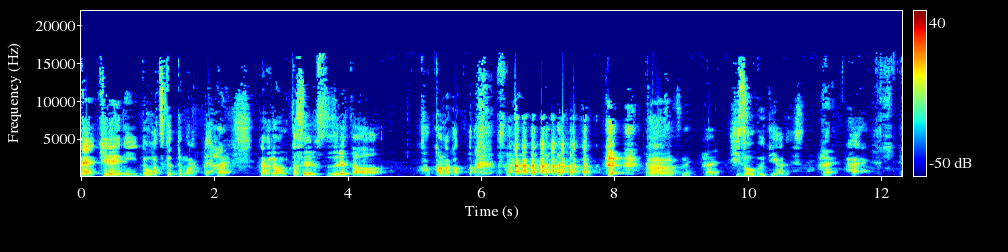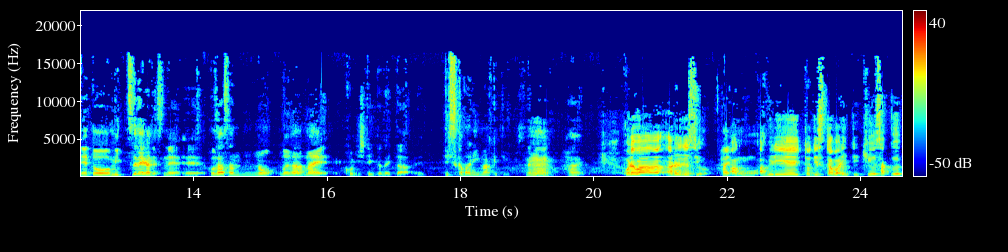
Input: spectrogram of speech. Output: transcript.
ね、綺麗に動画作ってもらって。はい。だからなんかセールスレター書かなかった。うんそうで。すね。はい。秘蔵 VTR ですね。はい。はい。えっと、三つ目がですね、えー小沢さんの、これが前講義していただいた、えーディスカバリーマーケティングですね。うん。はい。これは、あれですよ。はいあの、アフィリエイトディスカバリーっていう旧作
